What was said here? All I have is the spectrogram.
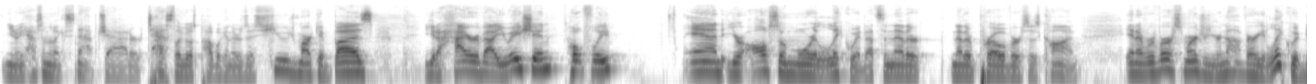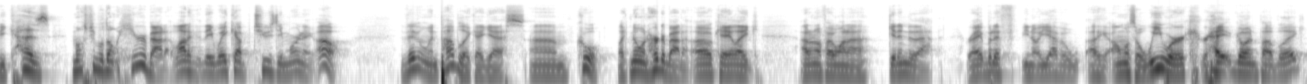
you know, you have something like Snapchat or Tesla goes public and there's this huge market buzz. You get a higher evaluation, hopefully, and you're also more liquid. That's another another pro versus con. In a reverse merger, you're not very liquid because most people don't hear about it. A lot of they wake up Tuesday morning, oh, Vivint went public, I guess. Um, cool. Like no one heard about it. Okay, like I don't know if I want to get into that right? But if you know you have a like almost a WeWork, right, going public.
